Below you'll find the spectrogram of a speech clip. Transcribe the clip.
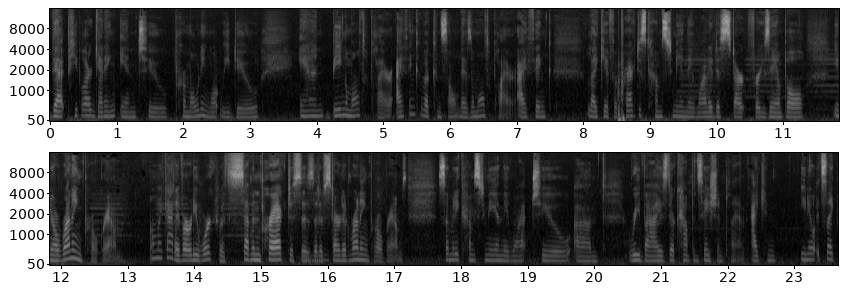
that people are getting into promoting what we do and being a multiplier. I think of a consultant as a multiplier. I think like if a practice comes to me and they wanted to start, for example, you know, a running program. Oh my God, I've already worked with seven practices mm-hmm. that have mm-hmm. started running programs. Somebody comes to me and they want to um, revise their compensation plan. I can, you know, it's like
